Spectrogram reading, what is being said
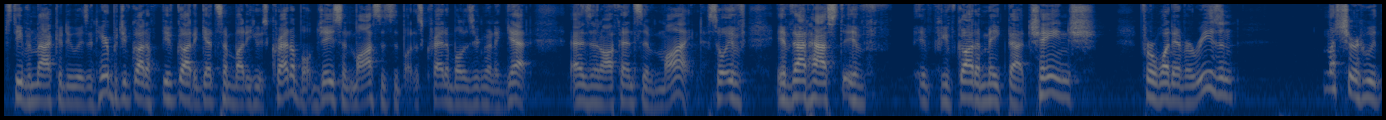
Stephen McAdoo isn't here, but you've got to you've got to get somebody who's credible. Jason Maas is about as credible as you're going to get as an offensive mind. So if if that has to if if you've got to make that change for whatever reason, I'm not sure who.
